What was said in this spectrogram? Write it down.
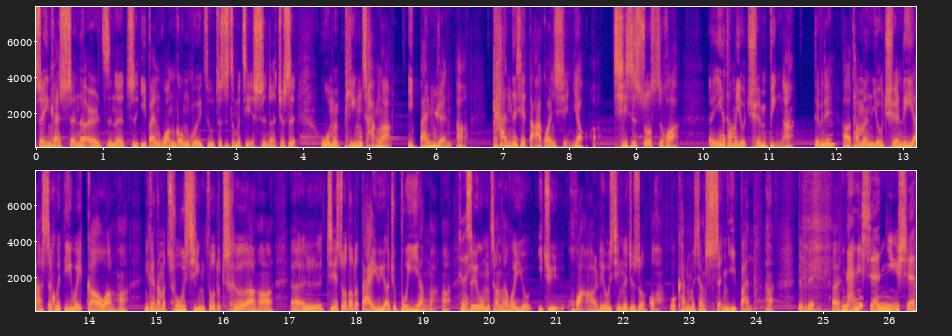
所以你看，神的儿子呢，指一般王公贵族，这是怎么解释呢？就是我们平常啊，一般人啊，看那些达官显要啊，其实说实话，因为他们有权柄啊。对不对？啊，他们有权利啊，社会地位高啊，哈，你看他们出行坐的车啊，啊，呃，接受到的待遇啊就不一样嘛，啊，对，所以我们常常会有一句话啊，流行的就是说，哦，我看他们像神一般啊，对不对？哎，男神女神，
